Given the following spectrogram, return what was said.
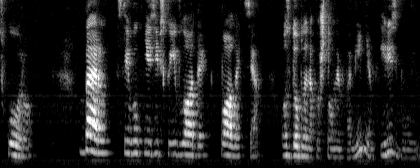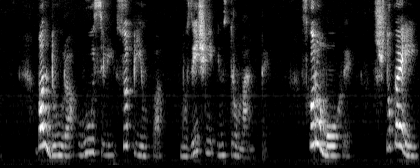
скоро. Берл, символ князівської влади, палиця, оздоблена коштовним камінням і різьбою. Бандура, гуслі, сопілка, музичні інструменти, скоромохи, штукарі,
